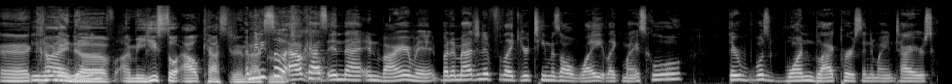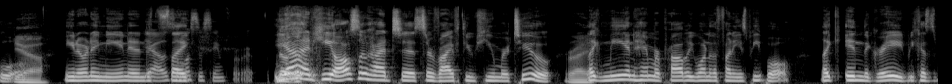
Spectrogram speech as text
Uh, You know what I kind mean? of. I mean, he's still outcasted in I that mean, he's still group. outcast in that environment. But imagine if like your team is all white, like my school. There was one black person in my entire school. Yeah. you know what I mean. And Yeah, it it's was like almost the same for No, yeah, it- and he also had to survive through humor too. Right. Like me and him are probably one of the funniest people like in the grade because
